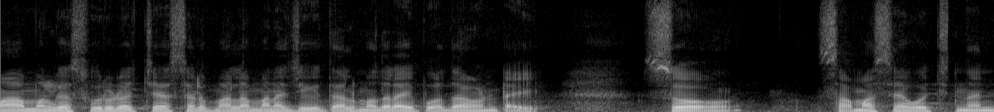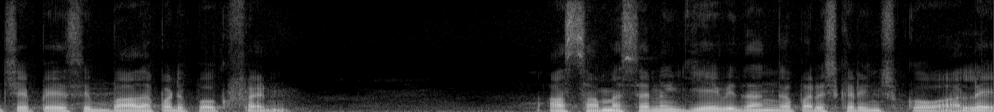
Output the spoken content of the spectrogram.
మామూలుగా సూర్యుడు వచ్చేస్తాడు మళ్ళీ మన జీవితాలు మొదలైపోతూ ఉంటాయి. సో సమస్య వచ్చిందని చెప్పేసి బాధపడిపోకు ఫ్రెండ్ ఆ సమస్యను ఏ విధంగా పరిష్కరించుకోవాలి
